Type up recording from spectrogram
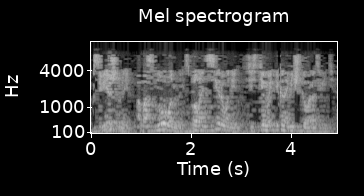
взвешенной, обоснованной, сбалансированной системы экономического развития.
